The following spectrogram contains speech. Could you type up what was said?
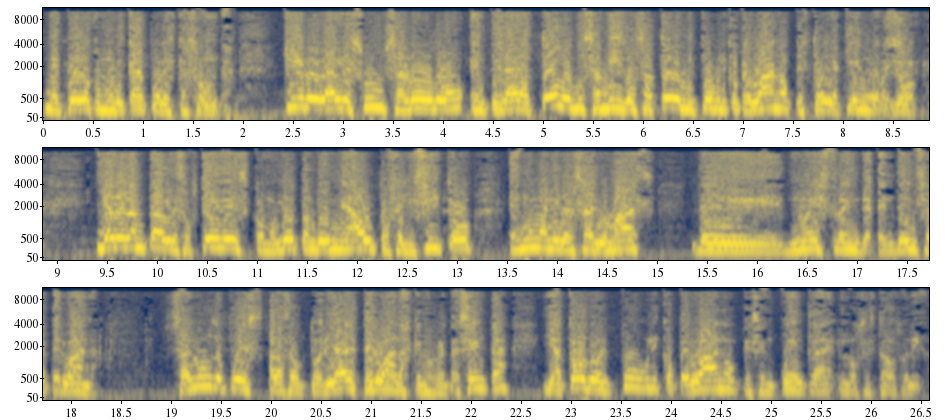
me puedo comunicar por estas ondas. Quiero darles un saludo, enterar a todos mis amigos, a todo mi público peruano que estoy aquí en Nueva York. Y adelantarles a ustedes, como yo también me autofelicito, en un aniversario más de nuestra independencia peruana. Saludo pues a las autoridades peruanas que nos representan y a todo el público peruano que se encuentra en los Estados Unidos.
